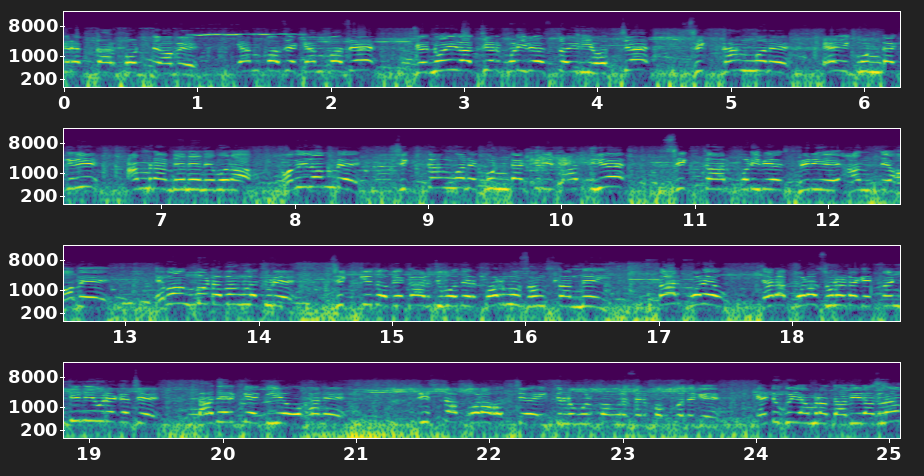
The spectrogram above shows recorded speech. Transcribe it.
গ্রেপ্তার করতে হবে। ক্যাম্পাসে ক্যাম্পাসে যে নৈরাজ্যের পরিবেশ তৈরি হচ্ছে, শিক্ষাঙ্গনে এই গুন্ডাগিরি আমরা মেনে নেব না। অবিলম্বে শিক্ষাঙ্গনে গুন্ডাগিরি বাদ দিয়ে শিক্ষার পরিবেশ ফিরিয়ে আনতে হবে। এবং গোটা বাংলা জুড়ে শিক্ষিত বেকার যুবদের কর্মসংস্থান নেই। তারপরেও যারা পড়াশোনাটাকে কন্টিনিউ রেখেছে, তাদেরকে গিয়ে ওখানে ডিস্টার্ব করা হচ্ছে এই তৃণমূল কংগ্রেসের পক্ষ থেকে। এটুকুই আমরা দাবি রাখলাম।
